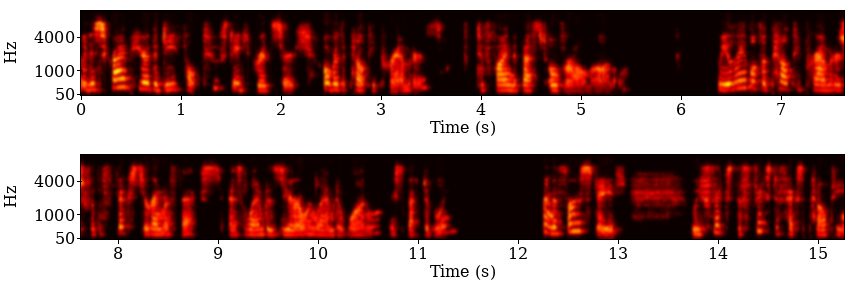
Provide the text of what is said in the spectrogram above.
We describe here the default two-stage grid search over the penalty parameters to find the best overall model. We label the penalty parameters for the fixed random effects as lambda 0 and lambda 1, respectively. In the first stage, we fix the fixed effects penalty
